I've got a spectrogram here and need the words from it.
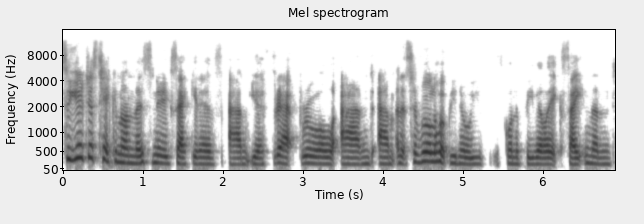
so you're just taking on this new executive um, your threat role and um, and it's a role i hope you know it's going to be really exciting and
